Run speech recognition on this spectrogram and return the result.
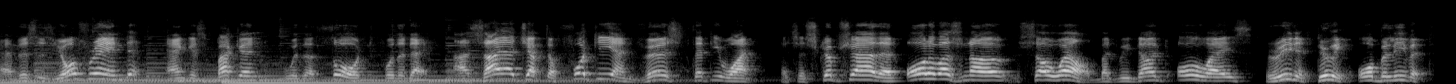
and this is your friend Angus Buchan with a thought for the day. Isaiah chapter 40 and verse 31. It's a scripture that all of us know so well, but we don't always read it, do we? Or believe it.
